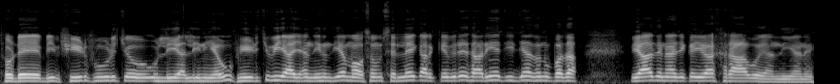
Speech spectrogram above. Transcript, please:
ਤੁਹਾਡੇ ਵੀ ਫੀਡ ਫੂਡ 'ਚ ਉੱਲੀ ਆਲੀ ਨਹੀਂ ਆਊ, ਫੀਡ 'ਚ ਵੀ ਆ ਜਾਂਦੀ ਹੁੰਦੀ ਆ। ਮੌਸਮ ਸਿੱਲੇ ਕਰਕੇ ਵੀਰੇ, ਸਾਰੀਆਂ ਚੀਜ਼ਾਂ ਤੁਹਾਨੂੰ ਪਤਾ, ਵਿਆਹ ਦਿਨਾਂ 'ਚ ਕਈ ਵਾਰ ਖਰਾਬ ਹੋ ਜਾਂਦੀਆਂ ਨੇ।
